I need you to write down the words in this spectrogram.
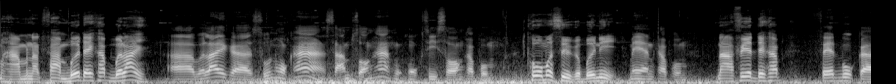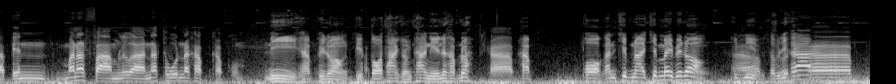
มาหามนัดฟาร์มเบอร์ใดครับเบอร์ไล่อ่าเบอร์ไล่กับศูนย์หกห้าสามสองห้าหกหกสี่สองครับผม โทรมาสื่อกับเบอร์นี้แมนครับผมหน้าเฟซเด้อครับ Facebook ก็เป็นมนัดฟาร์มหรือว่านัทวุฒินะครับครับผม นี่ครับพี่น้องติดต่อทางช่องทางนี้นะครับเนาะครับครับพอกันคลิปหน้าคลิปไหมพี่น้องคลิปนี้สวัสดีครับครับ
